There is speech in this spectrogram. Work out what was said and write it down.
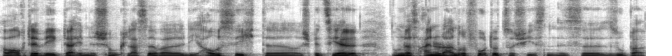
aber auch der Weg dahin ist schon klasse, weil die Aussicht äh, speziell, um das ein oder andere Foto zu schießen, ist äh, super.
